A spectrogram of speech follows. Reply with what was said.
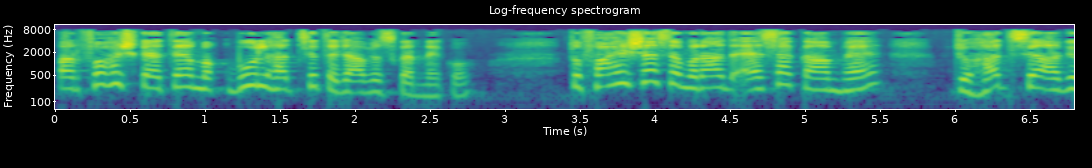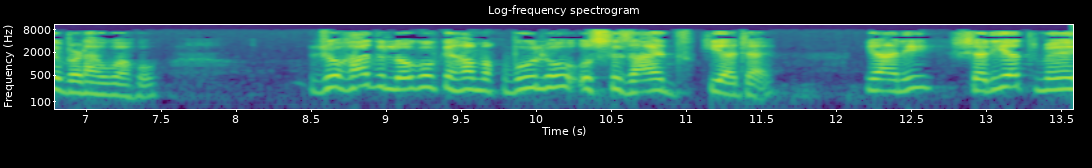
اور فحش کہتے ہیں مقبول حد سے تجاوز کرنے کو۔ تو فاحشہ سے مراد ایسا کام ہے جو حد سے آگے بڑھا ہوا ہو، جو حد لوگوں کے یہاں مقبول ہو، اس سے زائد کیا جائے۔ یعنی شریعت میں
